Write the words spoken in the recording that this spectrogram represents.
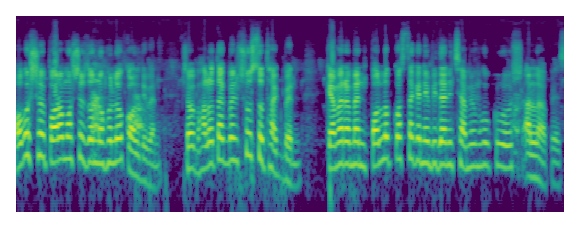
অবশ্যই পরামর্শের জন্য হলেও কল দিবেন। সবাই ভালো থাকবেন, সুস্থ থাকবেন। ক্যামেরাম্যান পল্লব কস্তাকে নিয়ে বিদায় নিচ্ছি। আমি মুকুশ আল্লাহ হাফেজ।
